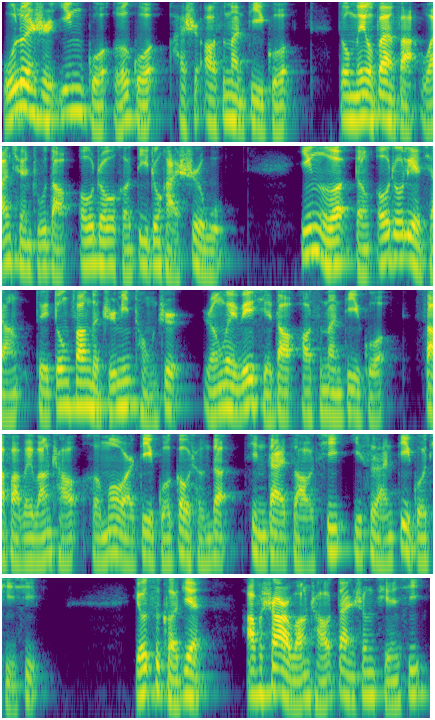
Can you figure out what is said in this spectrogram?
无论是英国、俄国还是奥斯曼帝国，都没有办法完全主导欧洲和地中海事务。英俄等欧洲列强对东方的殖民统治，仍未威胁到奥斯曼帝国、萨法维王朝和莫尔帝国构成的近代早期伊斯兰帝国体系。由此可见。阿夫沙尔王朝诞生前夕，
